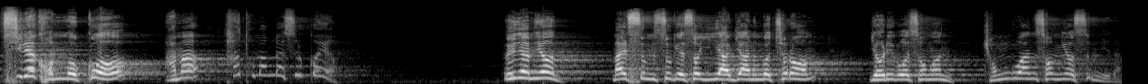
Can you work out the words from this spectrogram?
질에 겁먹고 아마 다 도망갔을 거예요. 왜냐하면 말씀 속에서 이야기하는 것처럼 여리고 성은 견고한 성이었습니다.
